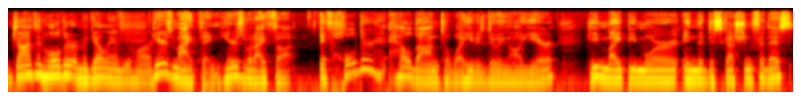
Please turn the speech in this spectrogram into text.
Jonathan Holder, or Miguel Andujar. Here's my thing. Here's what I thought. If Holder held on to what he was doing all year, he might be more in the discussion for this.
